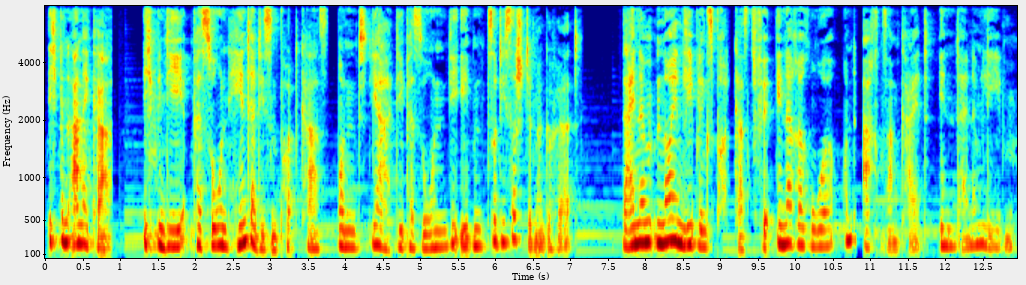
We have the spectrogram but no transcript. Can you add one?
Ich bin Annika. Ich bin die Person hinter diesem Podcast und ja, die Person, die eben zu dieser Stimme gehört. Deinem neuen Lieblingspodcast für innere Ruhe und Achtsamkeit in deinem Leben.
